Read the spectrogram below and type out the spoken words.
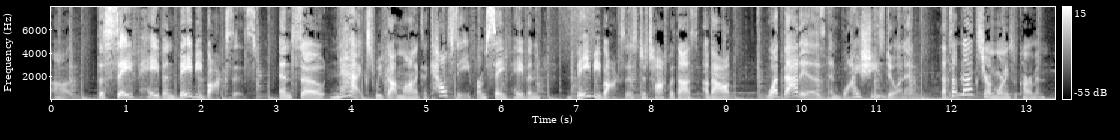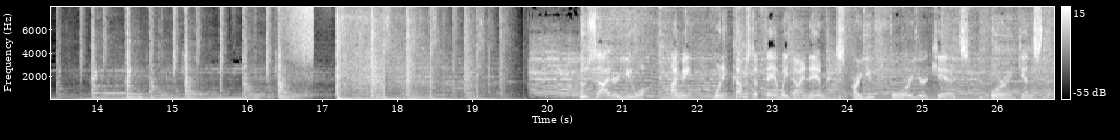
uh, the Safe Haven baby boxes. And so next, we've got Monica Kelsey from Safe Haven Baby Boxes to talk with us about what that is and why she's doing it. That's up next here on Mornings with Carmen. Whose side are you on? I mean, when it comes to family dynamics, are you for your kids or against them?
